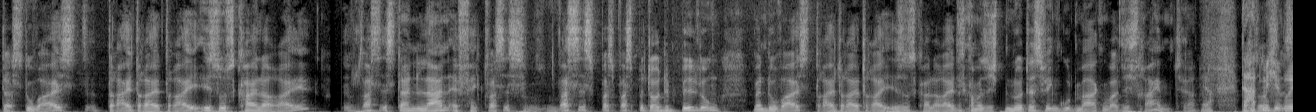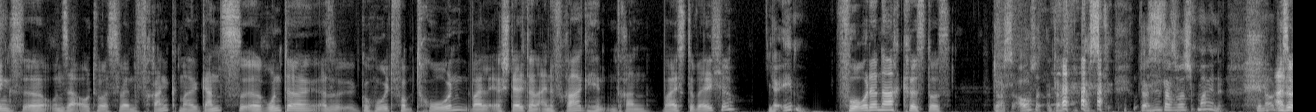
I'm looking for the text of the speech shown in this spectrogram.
dass du weißt, 333 Isus-Keilerei? Was ist dein Lerneffekt? Was ist, was ist, was, was bedeutet Bildung, wenn du weißt, 333 Isus-Keilerei? Das kann man sich nur deswegen gut merken, weil es sich reimt. Ja, ja. da hat mich übrigens äh, unser Autor Sven Frank mal ganz äh, runter, also geholt vom Thron, weil er stellt dann eine Frage hinten dran. Weißt du welche? Ja, eben. Vor oder nach Christus? Das, aus, das, das, das, ist das, was ich meine. Genau. Also,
